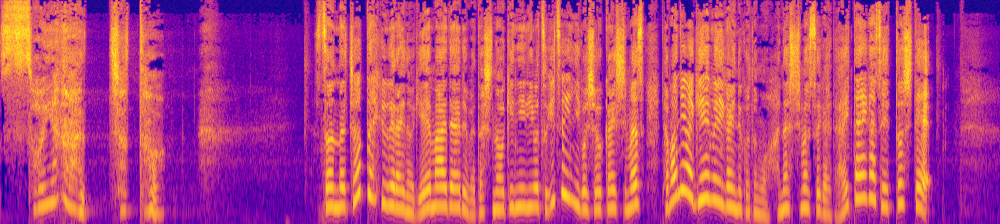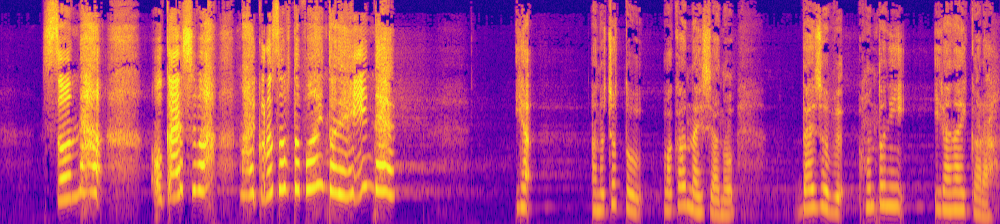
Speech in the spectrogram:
そういうのは、ちょっと。そんなちょっと引くぐらいのゲーマーである私のお気に入りを次々にご紹介します。たまにはゲーム以外のこともお話ししますが、大体が Z して。そんな、お返しはマイクロソフトポイントでいいんで。いや、あの、ちょっとわかんないし、あの、大丈夫。本当にいらないから。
